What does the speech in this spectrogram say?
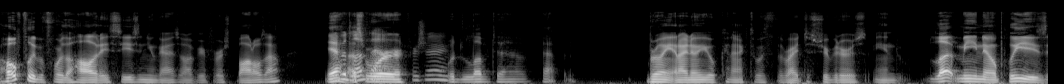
hopefully, before the holiday season, you guys will have your first bottles out. yeah, that's love what that, we're for sure. would love to have happen. Brilliant. And I know you'll connect with the right distributors. And let me know, please,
